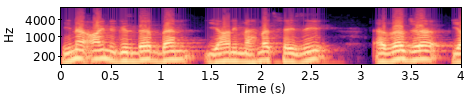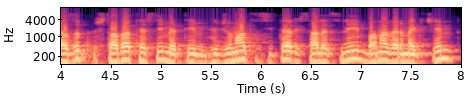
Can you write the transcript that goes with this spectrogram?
yine aynı günde ben yani Mehmet Feyzi Evvelce yazıp üstada teslim ettiğim Hücumat-ı Sitte Risalesini bana vermek için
